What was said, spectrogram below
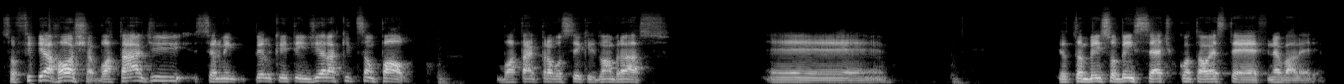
Sofia Rocha, boa tarde. Se me... pelo que eu entendi, ela é aqui de São Paulo. Boa tarde para você, querido. Um abraço. É... Eu também sou bem cético quanto ao STF, né, Valéria?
